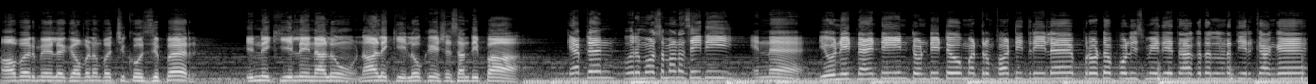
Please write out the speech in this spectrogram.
அவர் மேல கவனம் வச்சுக்கோ ஜிப்பர். இன்னைக்கு இல்லைனாலும் நாளைக்கு லோகேஷ சந்திப்பா. கேப்டன் ஒரு மோசமான செய்தி. என்ன? யூனிட் நைன்டீன் டுவெண்ட்டி டூ மற்றும் ஃபார்ட்டி த்ரீல புரோட்டோபோலிஸ் மீது தாக்குதல் நடத்தியிருக்காங்க.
